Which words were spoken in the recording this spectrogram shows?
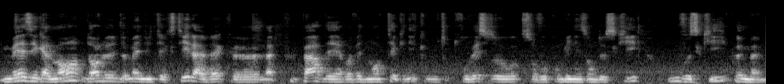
mais également dans le domaine du textile avec euh, la plupart des revêtements techniques que vous trouvez sur, sur vos combinaisons de ski ou vos skis eux-mêmes.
